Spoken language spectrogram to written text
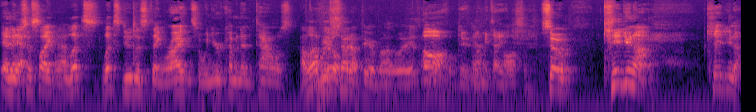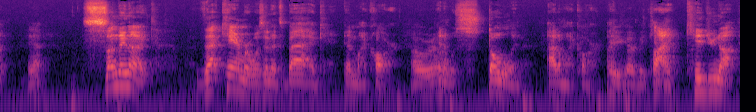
And Yeah, it's just like yeah. let's let's do this thing right. And so when you were coming into town, it was I love real. your setup here, by the way. It's Oh, beautiful. dude, Yeah, let me tell you. Awesome. So, kid you not, kid you not. Yeah. Sunday night, that camera was in its bag in my car, Oh, really? and it was stolen out of my car. oh, you gotta be kidding. I kid you not.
